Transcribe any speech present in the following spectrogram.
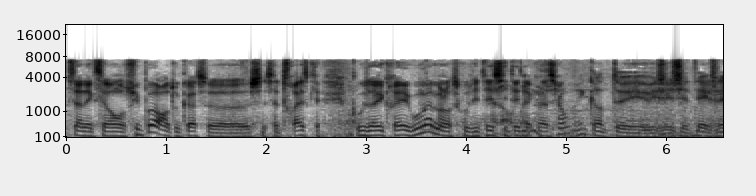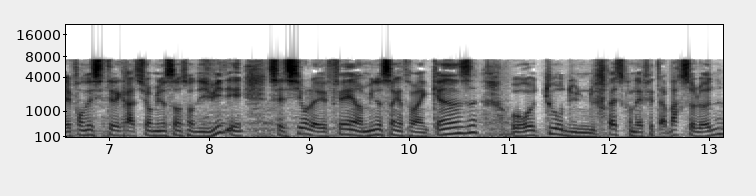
C'est un excellent support en tout cas cette fresque que vous avez créée vous-même lorsque vous étiez Cité de la Création. Oui, quand euh, j'étais, j'avais fondé Cité de la Création en 1978 et celle-ci on l'avait fait en 1995 au retour d'une fresque qu'on avait faite à Barcelone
